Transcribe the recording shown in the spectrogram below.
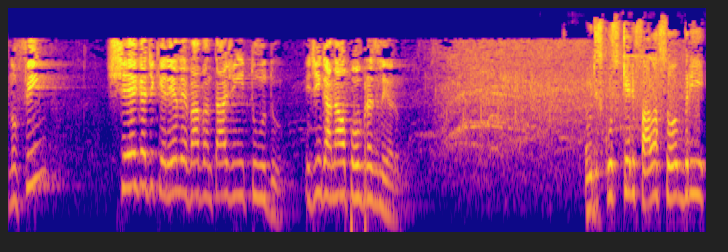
No fim, chega de querer levar vantagem em tudo e de enganar o povo brasileiro. É um discurso que ele fala sobre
